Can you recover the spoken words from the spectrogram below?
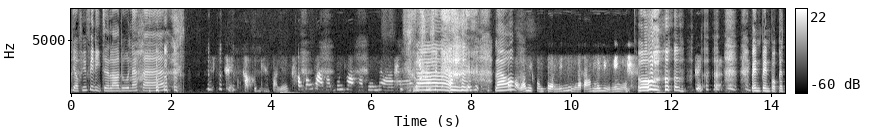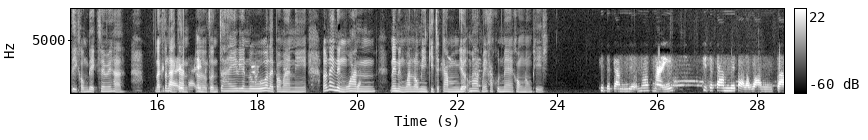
เดี๋ยวพี่ฟิลิกจะรอดูนะคะ ขอบคุณค่ะก่อนเลยขอบคุณค่ะขอบคุณค่ะขอบคุณค่ะค่ะแล้วต้องบอกว่ามีคนโซนนิดนึงนะคะไม่อยู่นิ่งโอ้เป็นเป็นปกติของเด็กใช่ไหมคะลักษณะการใช่เออสนใจเรียนรู้อะไรประมาณนี้ แล้วในหนึ่งวัน ในหนึ่งวันเรามีกิจกรรมเยอะมากไหมคะ คุณแม่ของน้องพีชกิจกรรมเยอะมากไหมกิจกรรมในแต่ละวันจะ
